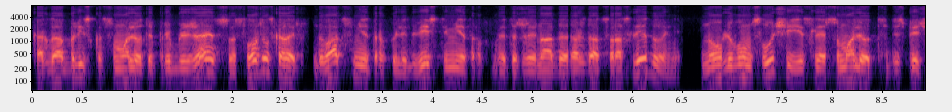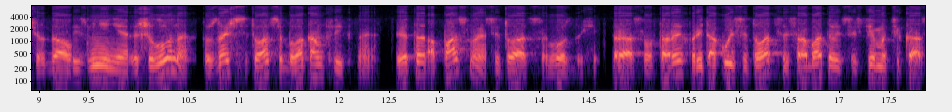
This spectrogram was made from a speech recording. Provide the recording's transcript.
Когда близко самолеты приближаются, сложно сказать, 20 метров или 200 метров. Это же надо дождаться расследования. Но в любом случае, если самолет диспетчер дал изменение эшелона, то значит ситуация была конфликтная. Это опасная ситуация в воздухе. Раз. Во-вторых, при такой ситуации срабатывает система ТИКАС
